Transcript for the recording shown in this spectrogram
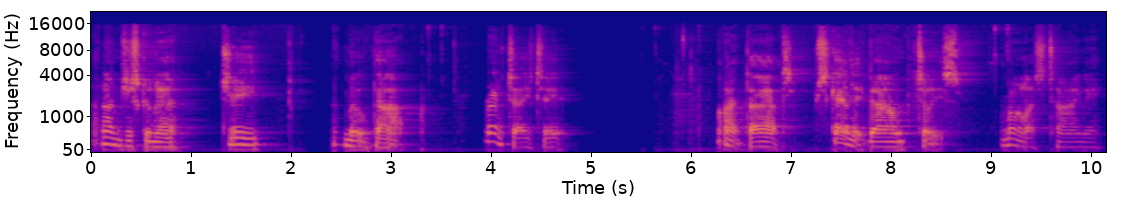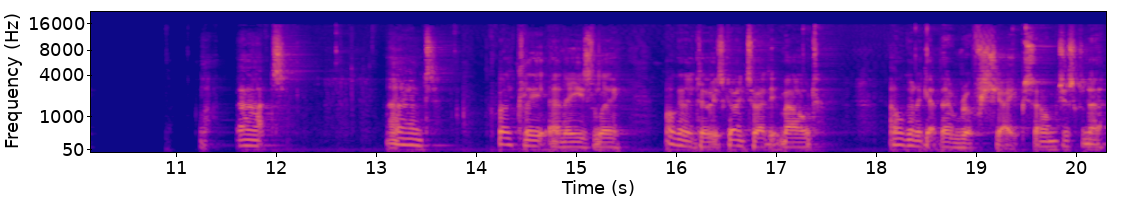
And I'm just going to G, and move that, rotate it, like that. Scale it down till it's more or less tiny, like that. And quickly and easily, what we're going to do is go into edit mode and we're going to get the rough shape. So I'm just going to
